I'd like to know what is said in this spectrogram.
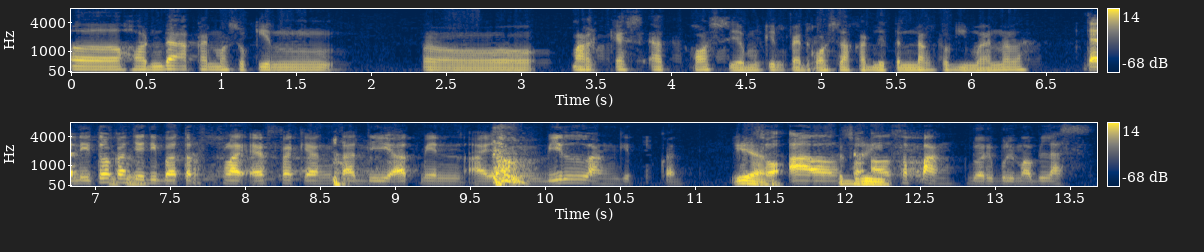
eh, Honda akan masukin eh, Marquez at cost ya mungkin Pedrosa akan ditendang atau gimana lah. Dan itu akan Gitu. jadi butterfly effect yang tadi admin Ayam bilang gitu kan. Iya. Soal agree. soal Sepang 2015.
